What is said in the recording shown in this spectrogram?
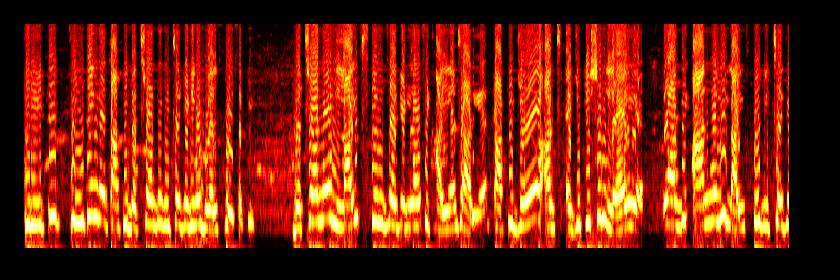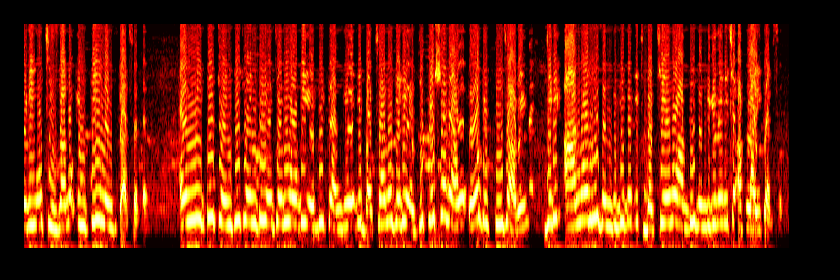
ਕ੍ਰੀਏਟਿਵ ਥਿੰਕਿੰਗ ਹੈ ਤਾਂ ਕਿ ਬੱਚਿਆਂ ਦੇ ਵਿੱਚ ਹੈ ਜਿਹੜੀ ਉਹ ਡਿਵੈਲਪ ਹੋ ਸਕੇ। ਬੱਚਿਆਂ ਨੂੰ ਲਾਈਫ ਸਕਿੱਲਸ ਹੈ ਜਿਹੜੀਆਂ ਉਹ ਸਿਖਾਈਆਂ ਜਾ ਰਹੀਆਂ, ਤਾਂ ਕਿ ਜੋ ਅੱਜ ਐਜੂਕੇਸ਼ਨ ਲੈ ਰਹੇ ਹੈ ਉਹ ਆਪਣੀ ਆਉਣ ਵਾਲੀ ਲਾਈਫ ਦੇ ਵਿੱਚ ਜਿਹੜੀ ਉਹ ਚੀਜ਼ਾਂ ਨੂੰ ਇੰਪਲੀਮੈਂਟ ਕਰ ਸਕਣ ਐਨਈਪੀ 2020 ਹੈ ਜਿਹੜੀ ਉਹ ਵੀ ਇਹੀ ਕਹਿੰਦੀ ਹੈ ਕਿ ਬੱਚਿਆਂ ਨੂੰ ਜਿਹੜੀ ਐਜੂਕੇਸ਼ਨ ਹੈ ਉਹ ਉਹ ਦਿੱਤੀ ਜਾਵੇ ਜਿਹੜੀ ਆਉਣ ਵਾਲੀ ਜ਼ਿੰਦਗੀ ਦੇ ਵਿੱਚ ਬੱਚੇ ਨੂੰ ਆਪਣੀ ਜ਼ਿੰਦਗੀ ਦੇ ਵਿੱਚ ਅਪਲਾਈ ਕਰ ਸਕਣ।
